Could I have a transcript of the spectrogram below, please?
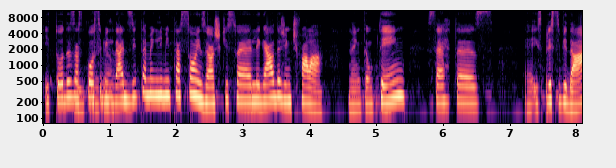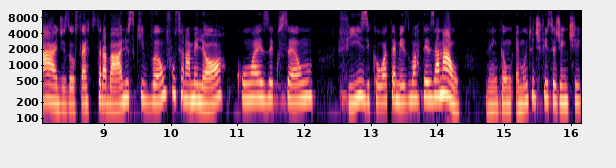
É. E todas as possibilidades legal. e também limitações, eu acho que isso é legal da gente falar, né? Então, tem certas é, expressividades ou certos trabalhos que vão funcionar melhor com a execução física ou até mesmo artesanal. Né? Então, é muito difícil a gente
